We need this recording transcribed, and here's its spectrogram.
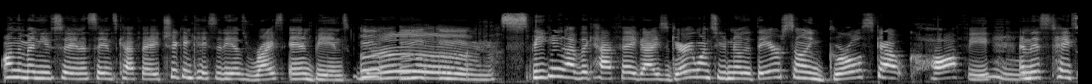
On the menu today in the Saints Cafe, chicken quesadillas, rice, and beans. Mm, mm, mm. Speaking of the cafe, guys, Gary wants you to know that they are selling Girl Scout coffee, Ooh. and this tastes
